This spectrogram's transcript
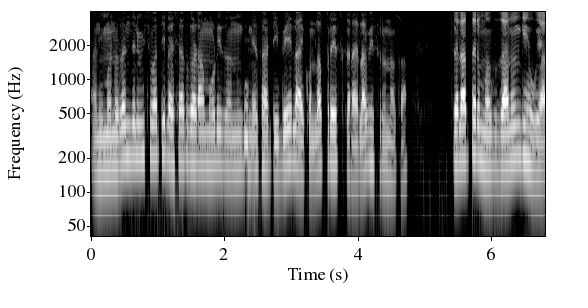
आणि मनोरंजन विश्वातील अशाच घडामोडी जाणून घेण्यासाठी बेल आयकॉनला प्रेस करायला विसरू नका. चला तर मग जाणून घेऊया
